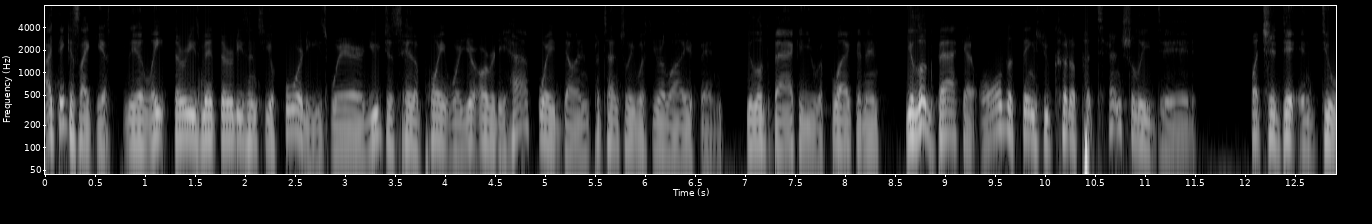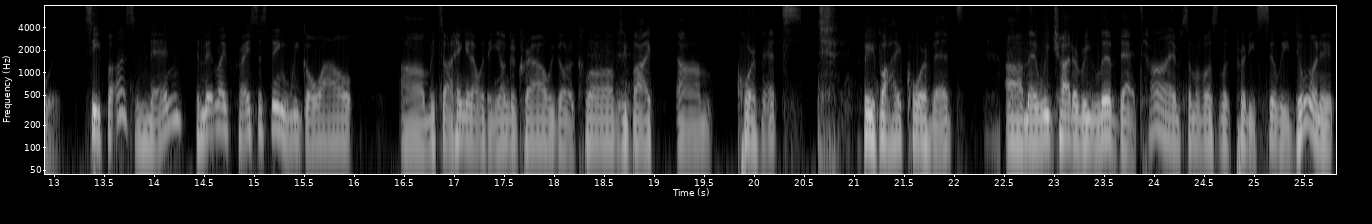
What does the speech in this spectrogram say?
I think it's like your, your late 30s, mid 30s into your 40s where you just hit a point where you're already halfway done potentially with your life and you look back and you reflect and then you look back at all the things you could have potentially did but you didn't do it. See, for us men, the midlife crisis thing, we go out, um, we start hanging out with the younger crowd, we go to clubs, we buy um, Corvettes, we buy Corvettes, um, and we try to relive that time. Some of us look pretty silly doing it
